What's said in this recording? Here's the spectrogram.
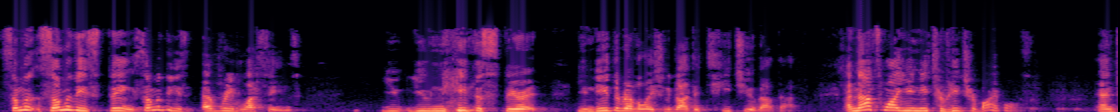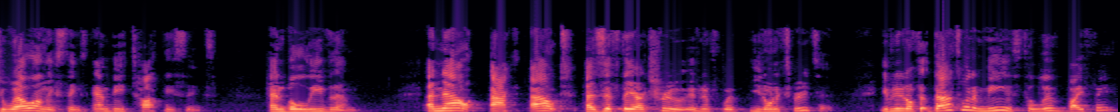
Some of, some of these things, some of these every blessings, you, you need the Spirit, you need the revelation of God to teach you about that. And that's why you need to read your Bibles and dwell on these things and be taught these things and believe them. And now act out as if they are true, even if you don't experience it. Even if you don't feel, that's what it means to live by faith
